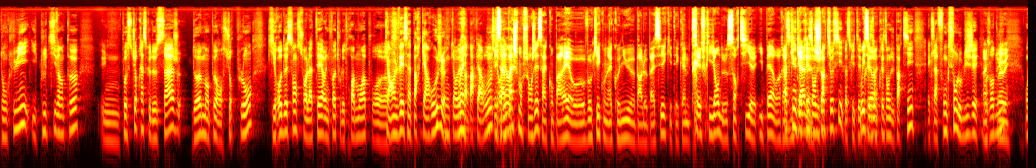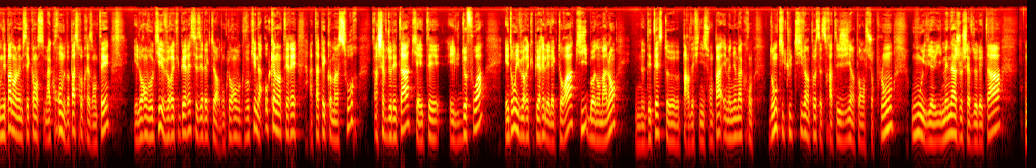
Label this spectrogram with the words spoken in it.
Donc lui, il cultive un peu une posture presque de sage, d'homme un peu en surplomb, qui redescend sur la terre une fois tous les trois mois pour. Euh, qui a enlevé sa parka rouge. Qui a enlevé sa parka rouge. Et ça a vachement changé, ça a comparé au Vauquier qu'on a connu euh, par le passé, qui était quand même très friand de sorties euh, hyper radicales. Parce qu'il était président du parti aussi, parce qu'il était président, président, du parti et que la fonction l'obligeait. Aujourd'hui, on n'est pas dans la même séquence. Macron ne peut pas se représenter. Et Laurent Wauquiez veut récupérer ses électeurs. Donc Laurent Wauquiez n'a aucun intérêt à taper comme un sourd un chef de l'État qui a été élu deux fois et dont il veut récupérer l'électorat qui, bon an mal an, ne déteste euh, par définition pas Emmanuel Macron. Donc il cultive un peu cette stratégie un peu en surplomb, où il, il ménage le chef de l'État,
